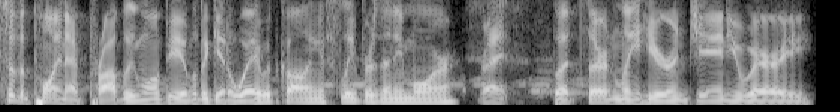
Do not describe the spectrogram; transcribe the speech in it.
to the point I probably won't be able to get away with calling them sleepers anymore. Right. But certainly here in January,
